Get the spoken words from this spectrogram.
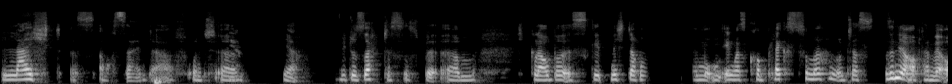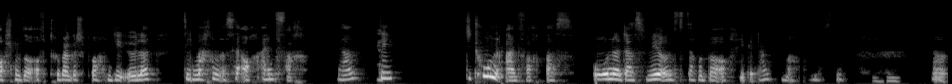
leicht es auch sein darf. Und äh, ja. ja. wie du sagtest, es, ähm, ich glaube, es geht nicht darum, um, um irgendwas komplex zu machen. Und das sind ja auch, da haben wir auch schon so oft drüber gesprochen, die Öle, die machen es ja auch einfach. Ja, die, die tun einfach was, ohne dass wir uns darüber auch viel Gedanken machen müssen. Mhm. Ja.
